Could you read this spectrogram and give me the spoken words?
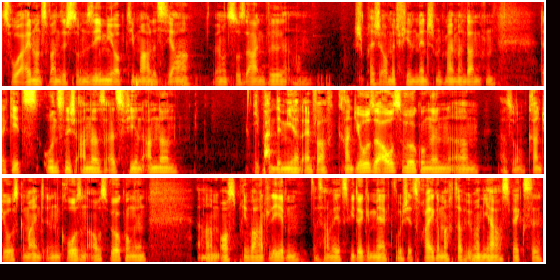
2021 so ein semi-optimales Jahr, wenn man es so sagen will. Ähm, ich spreche auch mit vielen Menschen, mit meinen Mandanten. Da geht es uns nicht anders als vielen anderen. Die Pandemie hat einfach grandiose Auswirkungen, ähm, also grandios gemeint in großen Auswirkungen ähm, aufs Privatleben. Das haben wir jetzt wieder gemerkt, wo ich jetzt frei gemacht habe über den Jahreswechsel.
